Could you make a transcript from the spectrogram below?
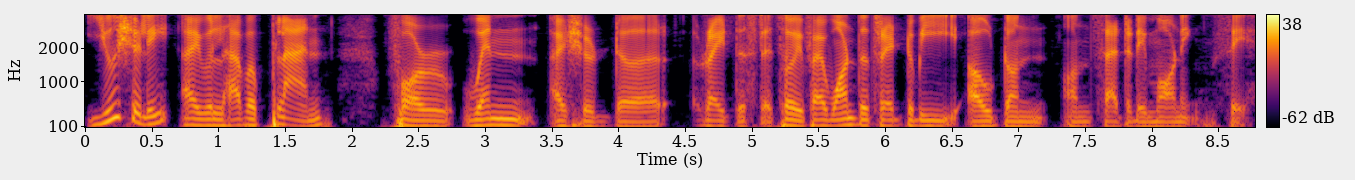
usually I will have a plan for when I should uh, write this thread. So if I want the thread to be out on on Saturday morning, say,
